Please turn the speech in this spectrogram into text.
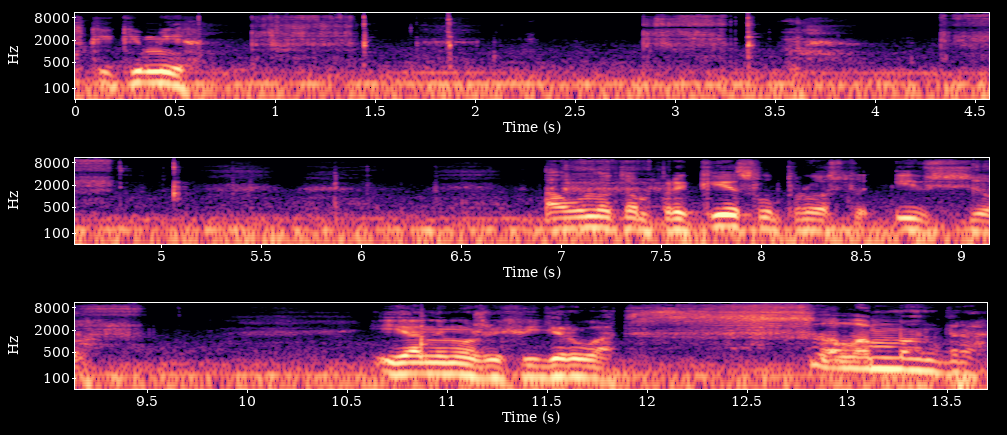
Скільки міг. А воно там прикисло просто і все. І я не можу їх відірвати. Саламандра.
